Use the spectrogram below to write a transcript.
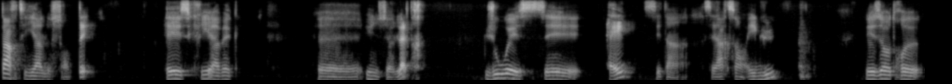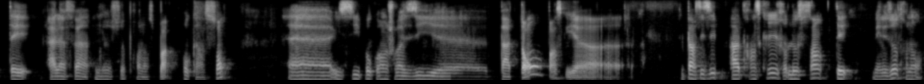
Tarte, il y a le son T. Et écrit avec euh, une seule lettre. Jouer, c'est A, c'est un accent aigu. Les autres T à la fin ne se prononcent pas, aucun son. Euh, ici, pourquoi on choisit euh, bâton? Parce qu'il participe à transcrire le son T, mais les autres non.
